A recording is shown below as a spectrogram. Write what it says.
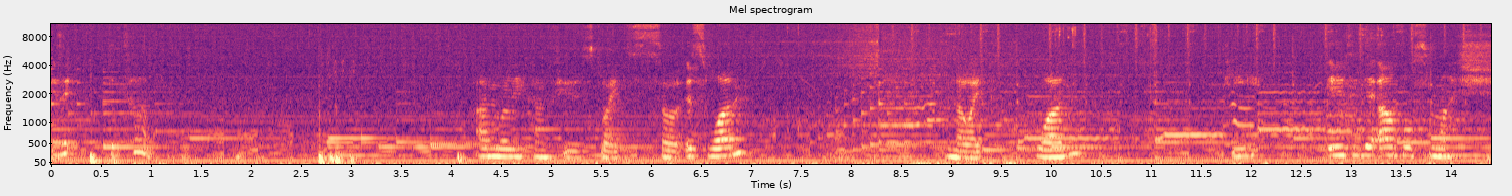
Is it the top? I'm really confused. Wait, so it's one? No, wait. One. Key is the elbow smash.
